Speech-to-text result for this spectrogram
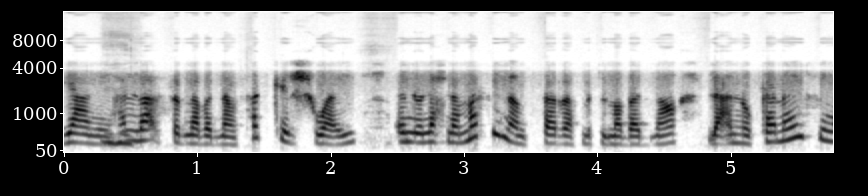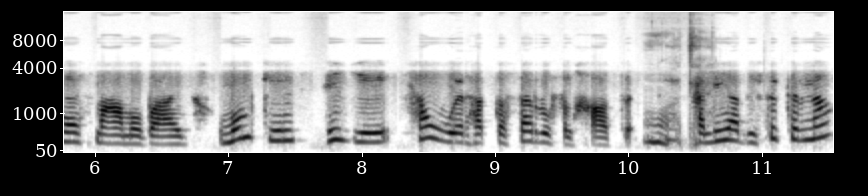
يعني هلأ صرنا بدنا نفكر شوي إنه نحن ما فينا نتصرف مثل ما بدنا لأنه كمان في ناس معها موبايل وممكن هي تصور هالتصرف الخاطئ. خليها بفكرنا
